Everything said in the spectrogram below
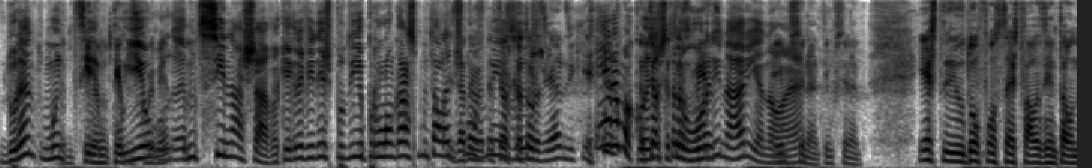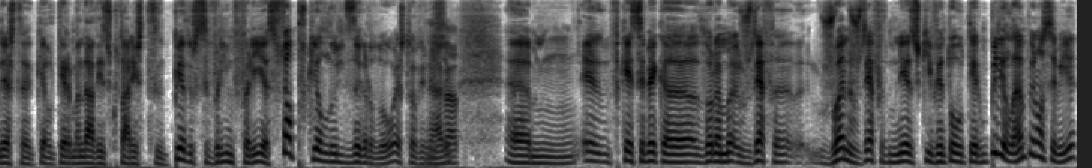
durante muito Uhum. medicina no tempo, tempo e eu, a medicina achava que a gravidez podia prolongar-se muito além dos Exatamente, 9 até aos meses. 14 anos. que- Era uma coisa até 14 meses. extraordinária, não é? impressionante, impressionante. Este, o Dom Afonso VI falas então deste, que ele ter mandado executar este Pedro Severino de Faria só porque ele lhe desagradou, é extraordinário. Eu fiquei a saber que a dona Ma- Josefa, Joana Josefa de Menezes, que inventou o termo pirilampo, eu não sabia,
